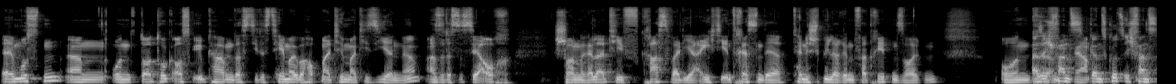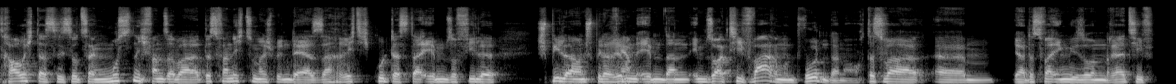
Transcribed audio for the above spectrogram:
äh, mussten ähm, und dort Druck ausgeübt haben, dass die das Thema überhaupt mal thematisieren. Ne? Also das ist ja auch schon relativ krass, weil die ja eigentlich die Interessen der Tennisspielerinnen vertreten sollten. Und, also ich fand es ähm, ja. ganz kurz, ich fand es traurig, dass sie sozusagen mussten. Ich fand es aber, das fand ich zum Beispiel in der Sache richtig gut, dass da eben so viele Spieler und Spielerinnen ja. eben dann eben so aktiv waren und wurden dann auch. Das war ähm, ja, das war irgendwie so ein relativ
